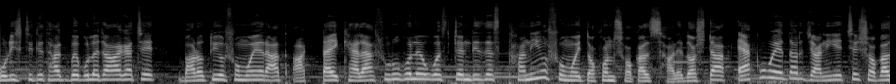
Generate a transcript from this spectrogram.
পরিস্থিতি থাকবে বলে জানা গেছে। ভারতীয় সময়ে রাত আটটায় খেলা শুরু হলে ওয়েস্ট ইন্ডিজের স্থানীয় সময় তখন সকাল সাড়ে দশটা। এক ওয়েদার জানিয়েছে, সকাল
